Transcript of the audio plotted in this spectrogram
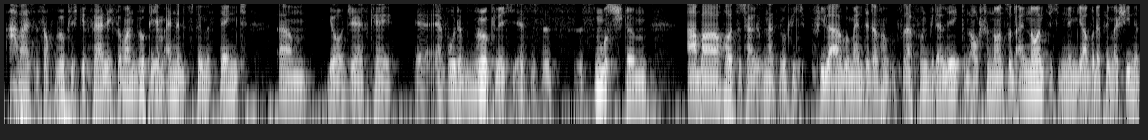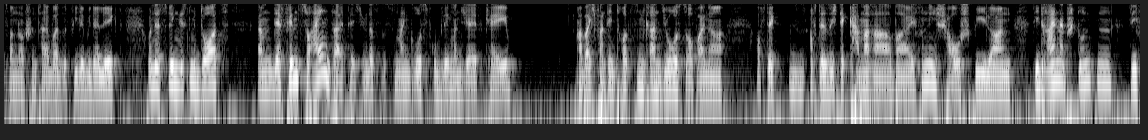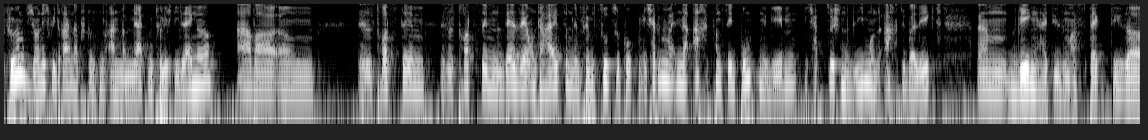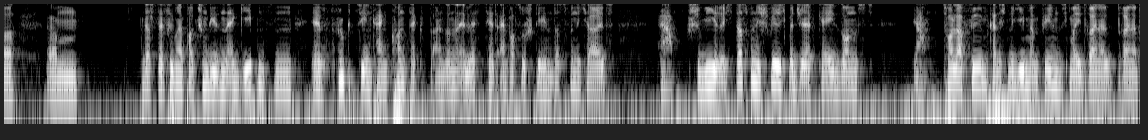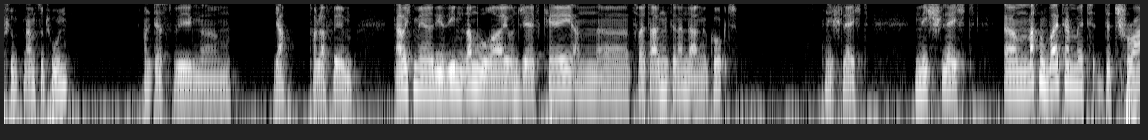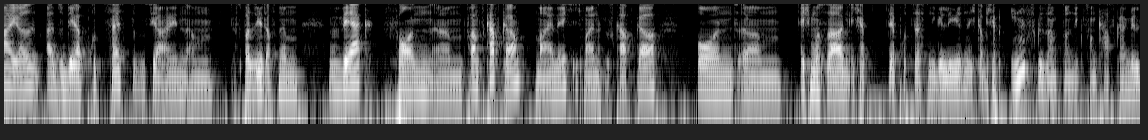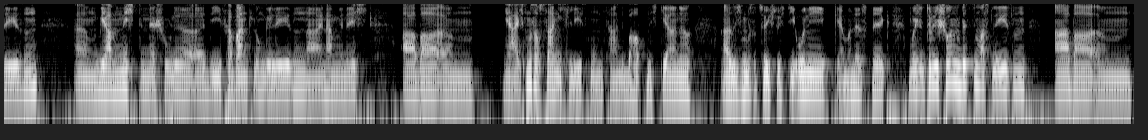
Aber es ist auch wirklich gefährlich, wenn man wirklich am Ende des Filmes denkt, ähm, jo, JFK, er, er, wurde wirklich, es, ist, es, es muss stimmen. Aber heutzutage sind halt wirklich viele Argumente davon, davon, widerlegt und auch schon 1991, in dem Jahr, wo der Film erschienen ist, waren auch schon teilweise viele widerlegt. Und deswegen ist mir dort ähm, der Film zu einseitig. Und das ist mein großes Problem an JFK. Aber ich fand ihn trotzdem grandios, so auf einer, auf der, auf der Sicht der Kameraarbeit, von den Schauspielern. Die dreieinhalb Stunden, sie fühlen sich auch nicht wie dreieinhalb Stunden an. Man merkt natürlich die Länge, aber ähm, es ist trotzdem, es ist trotzdem sehr, sehr unterhaltsam, dem Film zuzugucken. Ich habe ihm am Ende 8 von 10 Punkten gegeben. Ich habe zwischen 7 und 8 überlegt, ähm, wegen halt diesem Aspekt, dieser, ähm, dass der Film halt praktisch mit diesen Ergebnissen, er fügt sie in keinen Kontext ein, sondern er lässt sie halt einfach so stehen. Das finde ich halt, ja, schwierig. Das finde ich schwierig bei JFK. Sonst, ja, toller Film, kann ich nur jedem empfehlen, sich mal die dreieinhalb, dreieinhalb Stunden anzutun. Und deswegen, ähm, ja, toller Film. Da habe ich mir die sieben Samurai und JFK an äh, zwei Tagen hintereinander angeguckt. Nicht schlecht. Nicht schlecht. Ähm, machen wir weiter mit The Trial, also der Prozess. Das ist ja ein, ähm, das basiert auf einem Werk von ähm, Franz Kafka, meine ich. Ich meine, es ist Kafka. Und ähm, ich muss sagen, ich habe der Prozess nie gelesen. Ich glaube, ich habe insgesamt noch nichts von Kafka gelesen. Ähm, wir haben nicht in der Schule äh, die Verwandlung gelesen. Nein, haben wir nicht. Aber ähm, ja, ich muss auch sagen, ich lese momentan überhaupt nicht gerne. Also ich muss natürlich durch die Uni, Germanistik, muss ich natürlich schon ein bisschen was lesen, aber ähm,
